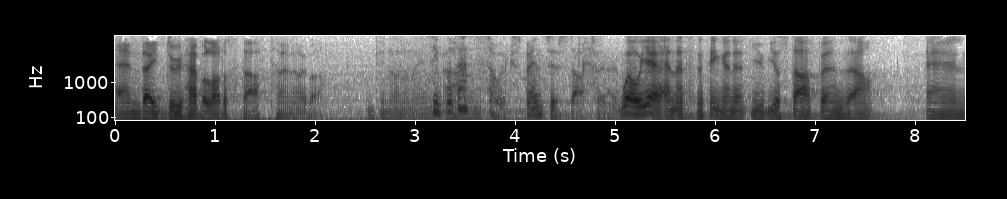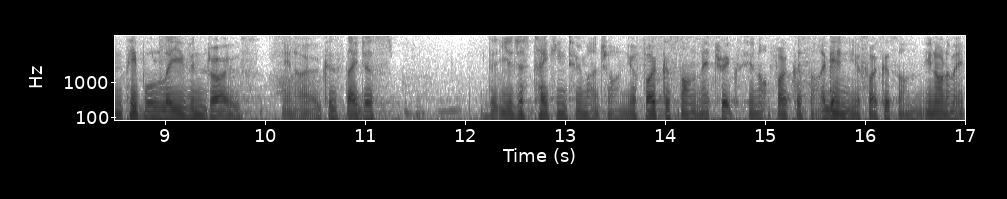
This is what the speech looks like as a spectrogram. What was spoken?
and they do have a lot of staff turnover. Do you know what I mean? See, but um, that's so expensive staff turnover. Well, yeah, and that's the thing, and it, you, your staff burns out, and people leave in droves. You know, because they just that you're just taking too much on. You're focused on metrics. You're not focused on again. You're focused on. You know what I mean?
